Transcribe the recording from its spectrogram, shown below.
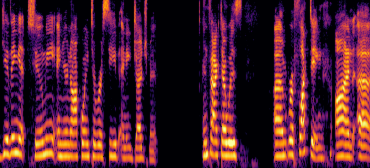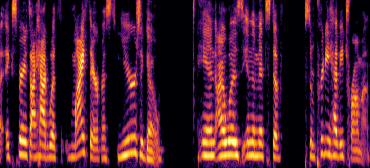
giving it to me and you're not going to receive any judgment. In fact, I was um, reflecting on uh, experience I had with my therapist years ago. And I was in the midst of some pretty heavy trauma.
